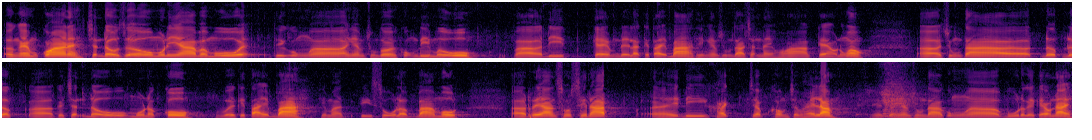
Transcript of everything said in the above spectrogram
Ở ngày hôm qua này trận đấu giữa Omonia và MU ấy thì cũng uh, anh em chúng tôi cũng đi MU và đi kèm đấy là cái tài ba thì anh em chúng ta trận này hòa kèo đúng không? À, chúng ta đớp được uh, cái trận đấu Monaco với cái tài 3 khi mà tỷ số là 3-1 à, Real Sociedad đấy đi khách chấp 0.25 thì cho anh em chúng ta cũng uh, bú được cái kèo này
